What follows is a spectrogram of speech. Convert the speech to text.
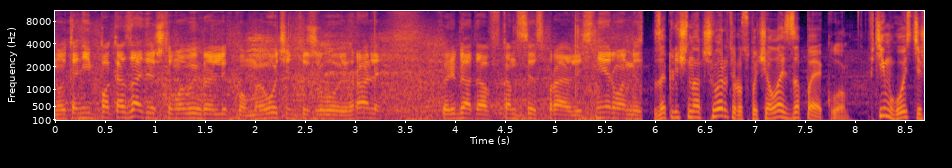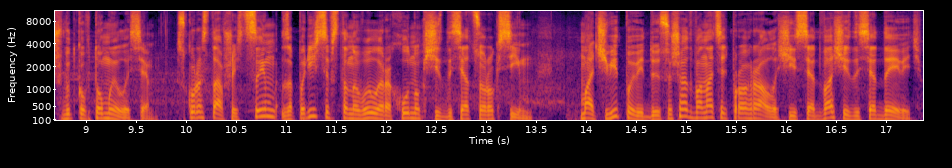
но это не показатель, что мы выиграли легко. Мы очень тяжело играли. Ребята в конце справились с нервами. Заключна чверть розпочалась запекло. Втім, гості швидко втомилися. Скориставшись цим, запоріжці встановили рахунок 60-47. Матч відповідь до США 12 програли 62-69.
